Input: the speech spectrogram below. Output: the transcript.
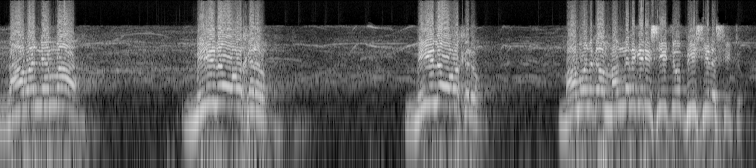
లావణ్యమ్మ! మీలో ఒకరు. మీలో ఒకరు. మామూలుగా మంగళగిరి సీటు బీసీల సీటు.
